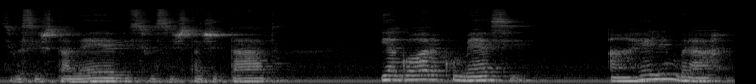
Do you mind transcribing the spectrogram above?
se você está leve, se você está agitado. E agora comece a relembrar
